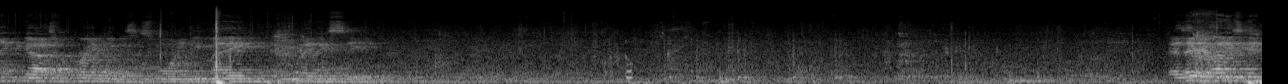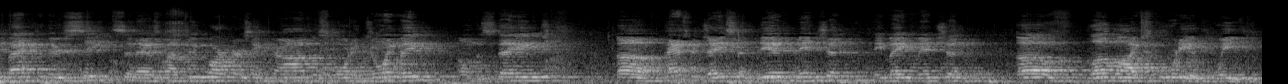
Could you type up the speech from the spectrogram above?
Thank you guys for praying with us this morning. You may, you may be seated. As everybody's getting back to their seats, and as my two partners in crime this morning join me on the stage, uh, Pastor Jason did mention, he made mention of Love Life's 40th week.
